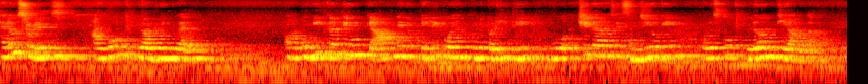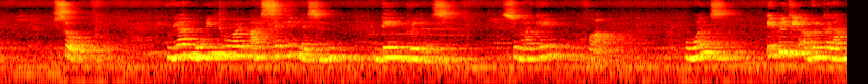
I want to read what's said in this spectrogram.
Hello students I hope you are doing well और उम्मीद करती हूँ कि आपने जो पहली पोएम हमने पढ़ी थी वो अच्छी तरह से समझी होगी और उसको लर्न किया होगा। So we are moving toward our second lesson day dreams सुबह के ख्वाब once APJ Abdul Kalam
